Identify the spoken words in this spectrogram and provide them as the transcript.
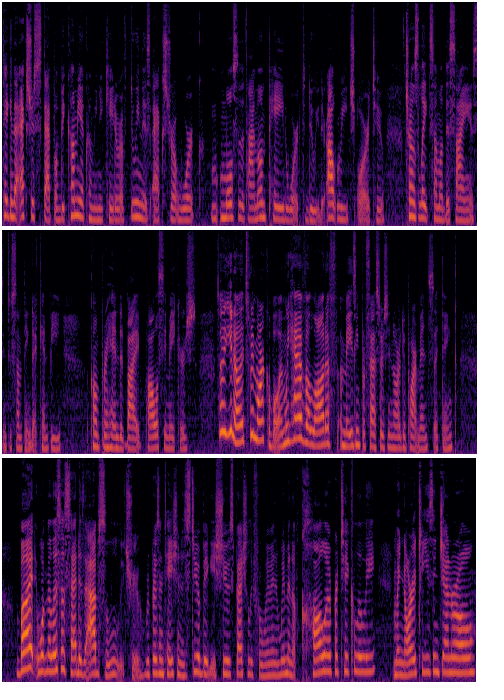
taking the extra step of becoming a communicator, of doing this extra work, m- most of the time unpaid work to do either outreach or to translate some of the science into something that can be comprehended by policymakers. So, you know, it's remarkable. And we have a lot of amazing professors in our departments, I think. But what Melissa said is absolutely true. Representation is still a big issue, especially for women, women of color, particularly, minorities in general.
